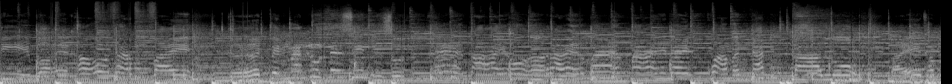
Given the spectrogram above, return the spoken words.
ดีบ่อยเขาทำไป เกิดเป็นมนุษย์นั้นสิ้นสุดแค่ตายเอาอะไรมากมายในความอนัตตาโลกไปทำ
